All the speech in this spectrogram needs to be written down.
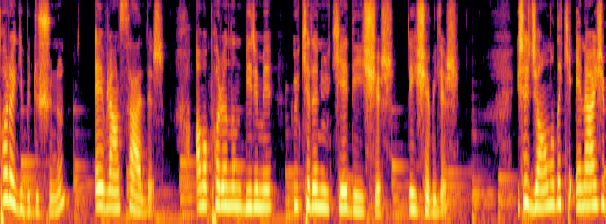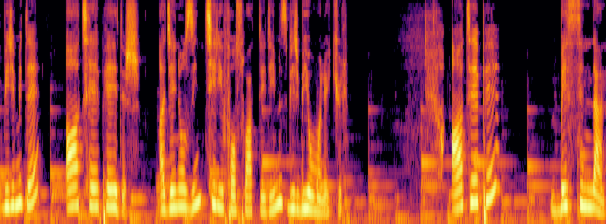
para gibi düşünün evrenseldir. Ama paranın birimi ülkeden ülkeye değişir, değişebilir. İşte canlıdaki enerji birimi de ATP'dir. Adenozin trifosfat dediğimiz bir biyomolekül. ATP besinden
